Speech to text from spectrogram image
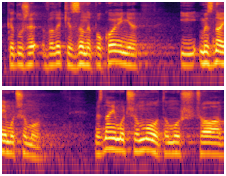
таке дуже велике занепокоєння, і ми знаємо чому. Ми знаємо чому, тому що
